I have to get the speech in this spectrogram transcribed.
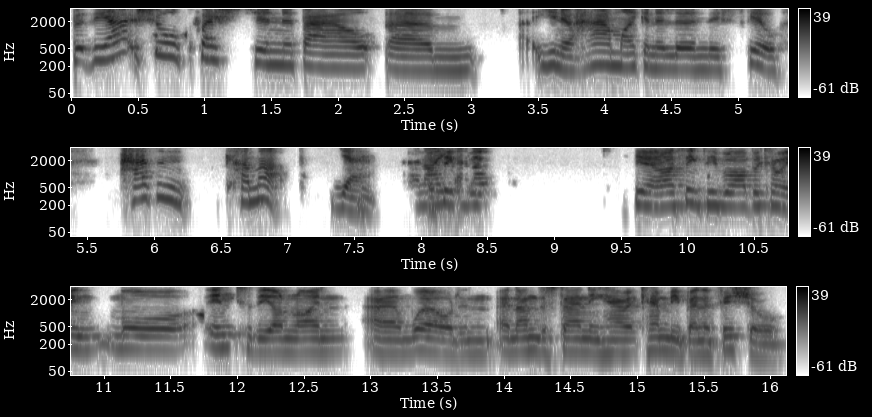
but the actual question about um, you know how am i going to learn this skill hasn't come up yet hmm. and i, I, and I yeah, I think people are becoming more into the online uh, world and, and understanding how it can be beneficial.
